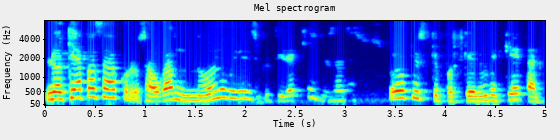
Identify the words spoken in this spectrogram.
Lo que ha pasado con los abogados no lo voy a discutir aquí, ellos hacen propios, que por qué no sé qué, tal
